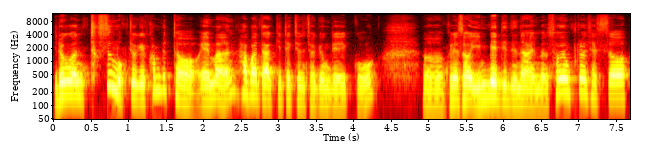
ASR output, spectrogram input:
이런 건 특수 목적의 컴퓨터에만 하버드 architecture는 적용되어 있고 어, 그래서 embedded나 아니면 소형 프로세서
